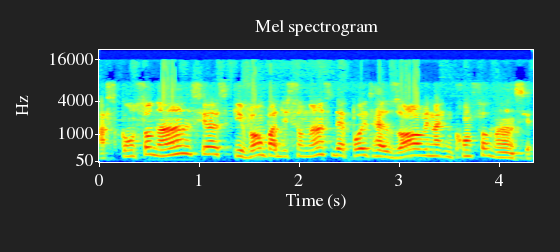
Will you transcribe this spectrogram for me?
as consonâncias que vão para dissonância e depois resolvem na, em consonância.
